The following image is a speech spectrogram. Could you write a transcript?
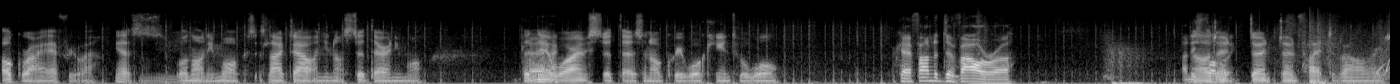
Ogre everywhere. Yes. Mm. Well, not anymore because it's lagged out and you're not stood there anymore. But Okay, near I- where I'm stood, there's an ogre walking into a wall. Okay, I found a devourer. And he's no, following. don't don't don't fight devourers.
